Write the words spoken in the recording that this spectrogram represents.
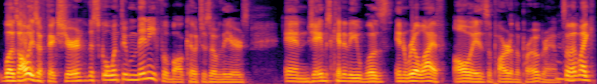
was always a fixture. The school went through many football coaches over the years, and James Kennedy was in real life always a part of the program. So it like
